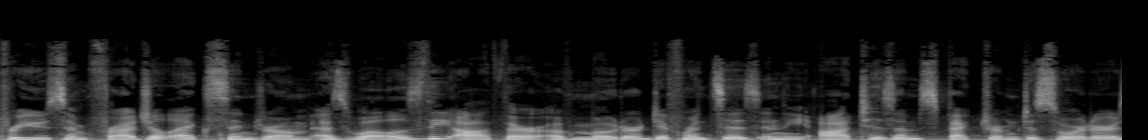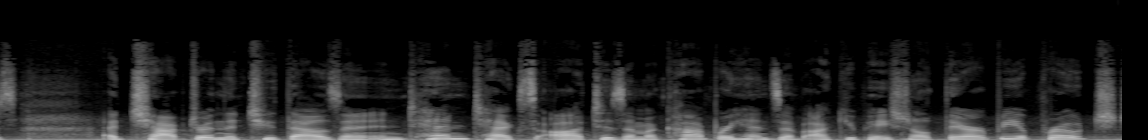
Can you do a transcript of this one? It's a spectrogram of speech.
for use in Fragile X syndrome, as well as the author of Motor Differences in the Autism Spectrum Disorders, a chapter in the 2010 text Autism, a Comprehensive Occupational Therapy Approach,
